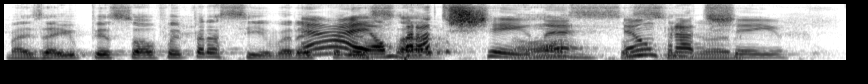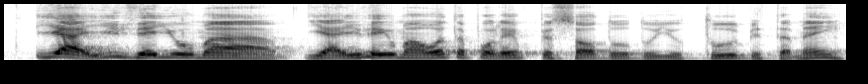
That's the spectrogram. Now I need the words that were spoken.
Mas aí o pessoal foi pra cima, né? Ah, é um Começaram- prato cheio, né? Nossa É um prato Senhora. cheio. E aí veio uma, e aí veio uma outra polêmica, pessoal do, do YouTube também,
